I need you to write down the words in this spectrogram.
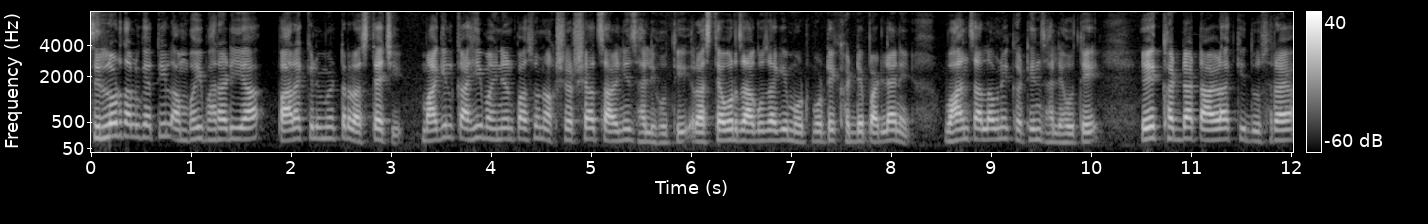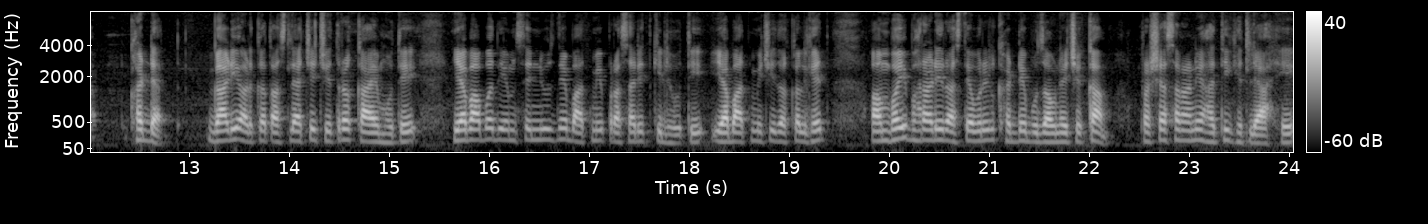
सिल्लोड तालुक्यातील अंभई भराडी या बारा किलोमीटर रस्त्याची मागील काही महिन्यांपासून अक्षरशः चाळणी झाली होती. रस्त्यावर जागोजागी मोठमोठे खड्डे पडल्याने वाहन चालवणे कठीण झाले होते. एक खड्डा टाळला की दुसऱ्या खड्ड्यात गाडी अडकत असल्याचे चित्र कायम होते. याबाबत एमसी न्यूजने बातमी प्रसारित केली होती. या बातमीची दखल घेत अंभई भराडी रस्त्यावरील खड्डे बुजावण्याचे काम प्रशासनाने हाती घेतले आहे.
